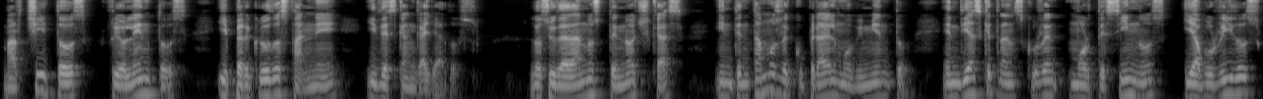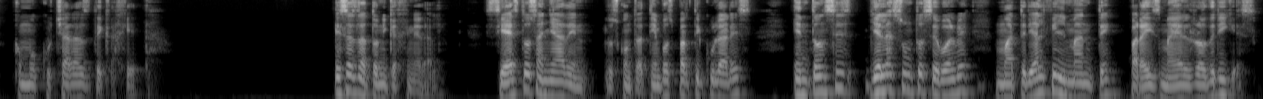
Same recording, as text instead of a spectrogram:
Marchitos, friolentos, hipercrudos fané y descangallados. Los ciudadanos tenochcas intentamos recuperar el movimiento en días que transcurren mortecinos y aburridos como cucharas de cajeta. Esa es la tónica general. Si a estos añaden los contratiempos particulares, entonces ya el asunto se vuelve material filmante para Ismael Rodríguez.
